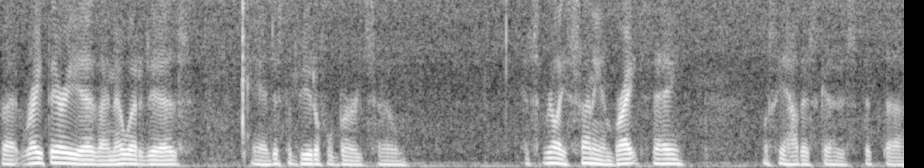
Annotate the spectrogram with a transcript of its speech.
But right there he is. I know what it is. And just a beautiful bird. So it's really sunny and bright today. We'll see how this goes. But uh,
